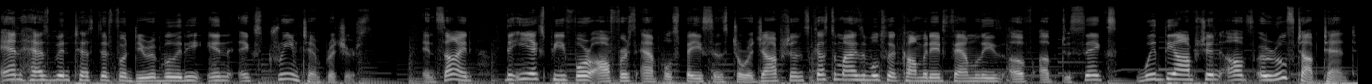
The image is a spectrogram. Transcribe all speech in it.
and has been tested for durability in extreme temperatures. Inside, the EXP4 offers ample space and storage options customizable to accommodate families of up to 6 with the option of a rooftop tent.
